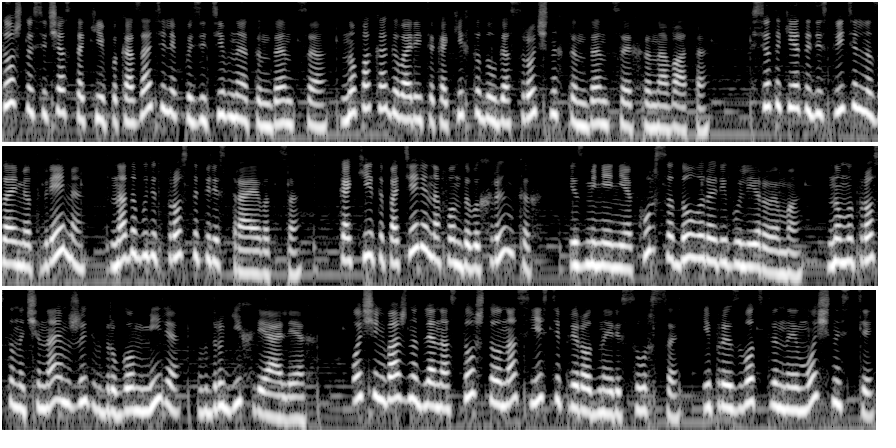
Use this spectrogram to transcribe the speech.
То, что сейчас такие показатели – позитивная тенденция, но пока говорить о каких-то долгосрочных тенденциях рановато. Все-таки это действительно займет время, надо будет просто перестраиваться. Какие-то потери на фондовых рынках, изменение курса доллара регулируемо, но мы просто начинаем жить в другом мире, в других реалиях. Очень важно для нас то, что у нас есть и природные ресурсы, и производственные мощности,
